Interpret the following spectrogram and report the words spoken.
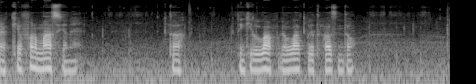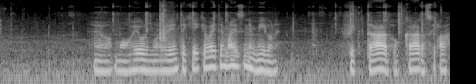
É, aqui é a farmácia, né? Tá. Tem que ir lá, pra lá, pra trás então. É, morreu gente aqui que vai ter mais inimigo, né? Infectado, ou cara, sei lá.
